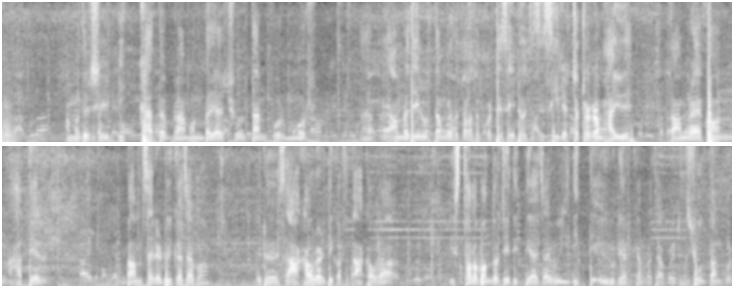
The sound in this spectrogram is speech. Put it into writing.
এই রাগগুলা আমাদের সেই বিখ্যাত ব্রাহ্মণবাড়িয়া সুলতানপুর মোড়। আমরা যে রুটটা আমরা চলাচল করতেছি এটা হচ্ছে সিলেট চট্টগ্রাম হাইওয়ে। তো আমরা এখন হাতের বাম সাইডে ঢুকে যাব। এটা হচ্ছে আখাউড়ার দিক, অর্থাৎ আখাউড়া স্থলবন্দর যে দিক দিয়ে যায়, ওই দিক দিয়ে, ওই রুটে আর কি আমরা যাব। এটা হচ্ছে সুলতানপুর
